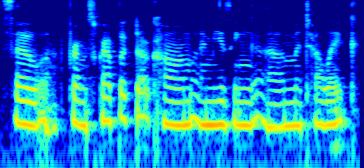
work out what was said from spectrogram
So from scrapbook.com, I'm using uh, metallic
